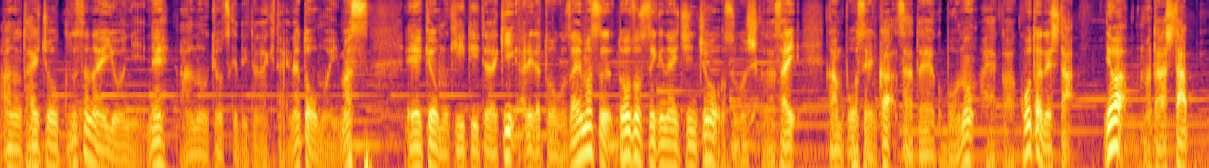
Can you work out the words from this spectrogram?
あの、体調を崩さないようにね、あの、気をつけていただきたいなと思います。え今日も聞いていただきありがとうございます。どうぞ素敵な一日をお過ごしください。漢方専科サーター薬房の早川幸太でした。では、また明日。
